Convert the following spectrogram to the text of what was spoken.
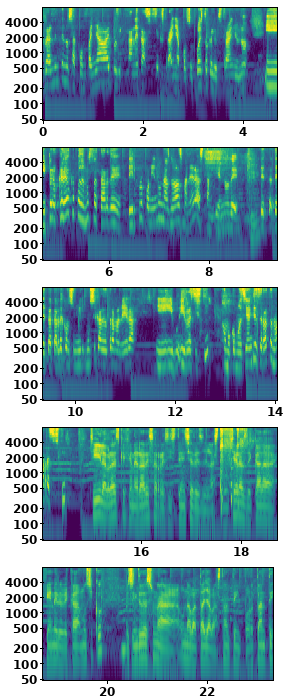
realmente nos acompañaba y pues la neta sí se extraña, por supuesto que lo extraño, ¿no? Y, pero creo que podemos tratar de, ir proponiendo unas nuevas maneras también, ¿no? De, de, tratar de consumir música de otra manera y, y, resistir, como, como decía antes hace rato, ¿no? Resistir. Sí, la verdad es que generar esa resistencia desde las trincheras de cada género y de cada músico, pues sin duda es una, batalla bastante importante.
